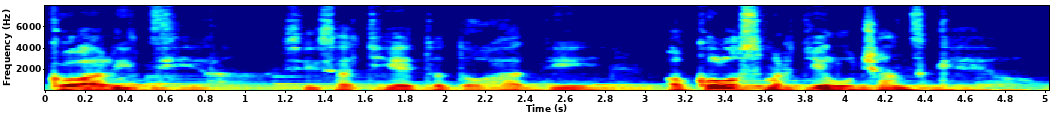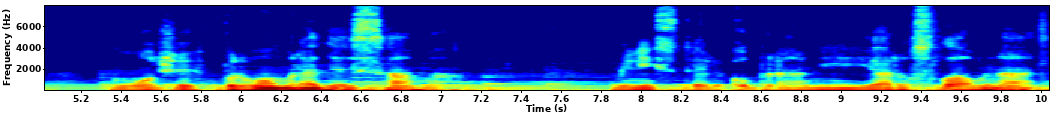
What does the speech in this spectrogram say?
Koalícia si sa tieto dohady okolo smrti Lučanského môže v prvom rade sama. Minister obrany Jaroslav Naď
